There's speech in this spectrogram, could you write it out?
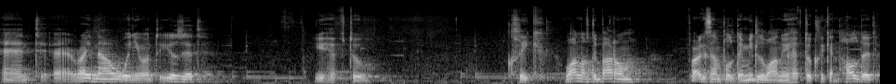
and uh, right now when you want to use it you have to click one of the button for example the middle one you have to click and hold it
